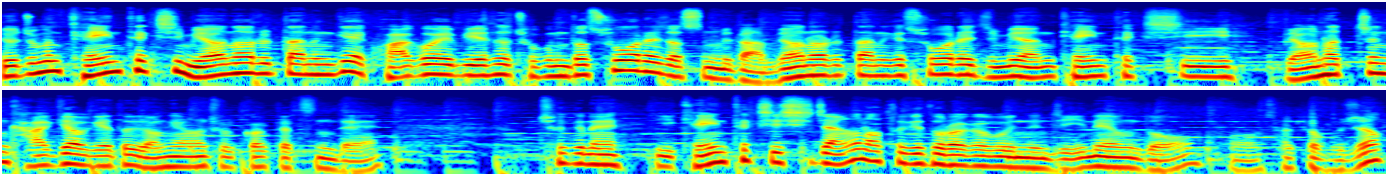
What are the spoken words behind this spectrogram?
요즘은 개인 택시 면허를 따는 게 과거에 비해서 조금 더 수월해졌습니다. 면허를 따는 게 수월해지면 개인 택시 면허증 가격에도 영향을 줄 것 같은데 최근에 이 개인 택시 시장은 어떻게 돌아가고 있는지 이 내용도 어, 살펴보죠.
